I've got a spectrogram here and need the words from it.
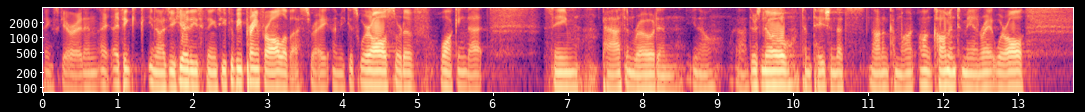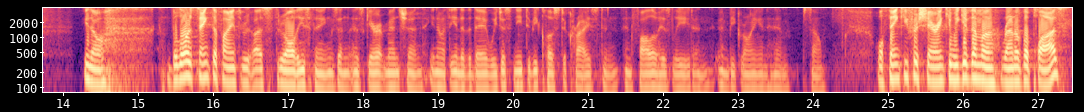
Thanks, Garrett. And I, I, think, you know, as you hear these things, you could be praying for all of us, right? I mean, because we're all sort of walking that same path and road, and, you know, uh, there's no temptation that's not uncom- uncommon to man, right? We're all, you know, the Lord sanctifying through us through all these things. And as Garrett mentioned, you know, at the end of the day, we just need to be close to Christ and, and follow his lead and, and be growing in him. So, well, thank you for sharing. Can we give them a round of applause?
